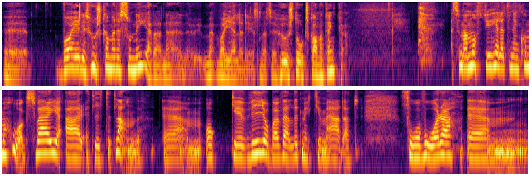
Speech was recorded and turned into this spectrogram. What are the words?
Eh, vad är det, hur ska man resonera när, vad gäller det? Hur stort ska man tänka? Så man måste ju hela tiden komma ihåg, Sverige är ett litet land um, och eh, vi jobbar väldigt mycket med att få våra ehm,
